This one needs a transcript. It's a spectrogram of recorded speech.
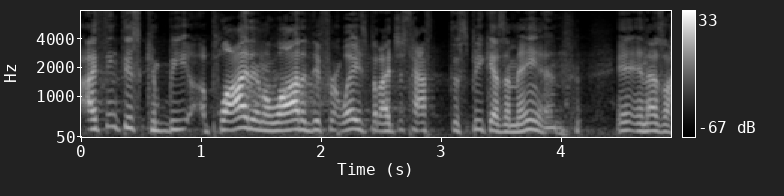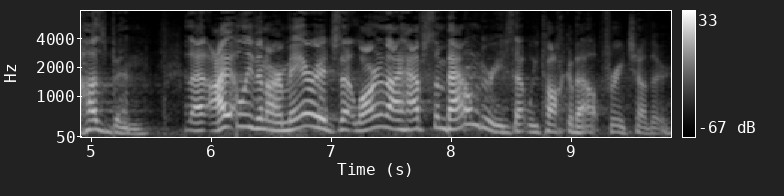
I think this can be applied in a lot of different ways, but I just have to speak as a man and as a husband. That I believe in our marriage that Lauren and I have some boundaries that we talk about for each other.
